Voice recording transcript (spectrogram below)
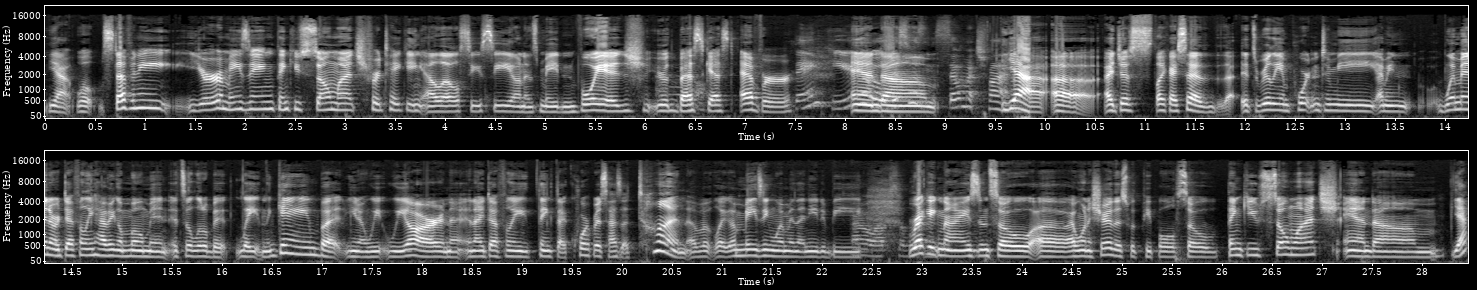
Yeah, well, Stephanie, you're amazing. Thank you so much for taking LLCC on its maiden voyage. You're the best guest ever. Thank you. And, this um, was so much fun. Yeah, uh, I just like I said, it's really important to me. I mean, women are definitely having a moment. It's a little bit late in the game, but you know, we, we are, and and I definitely think that Corpus has a ton of like amazing women that need to be Oh, recognized, and so uh, I want to share this with people. So thank you so much, and um, yeah,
